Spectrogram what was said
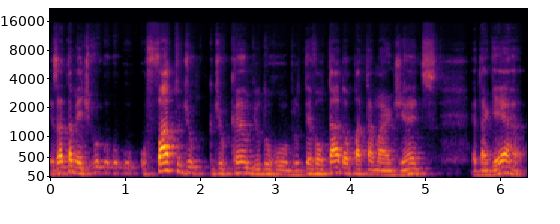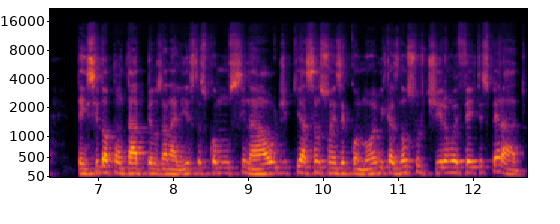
Exatamente. O, o, o fato de o, de o câmbio do rublo ter voltado ao patamar de antes é, da guerra tem sido apontado pelos analistas como um sinal de que as sanções econômicas não surtiram o efeito esperado.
